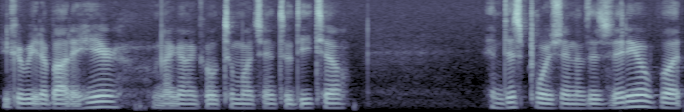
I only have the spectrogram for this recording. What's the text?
You can read about it here. I'm not going to go too much into detail in this portion of this video, but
